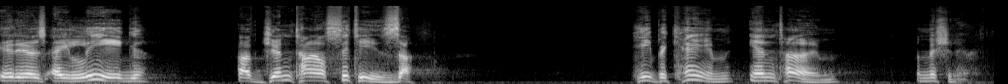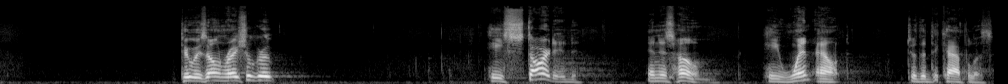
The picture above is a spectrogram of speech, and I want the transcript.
it is a league of Gentile cities. He became, in time, a missionary to his own racial group. He started in his home, he went out to the Decapolis.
